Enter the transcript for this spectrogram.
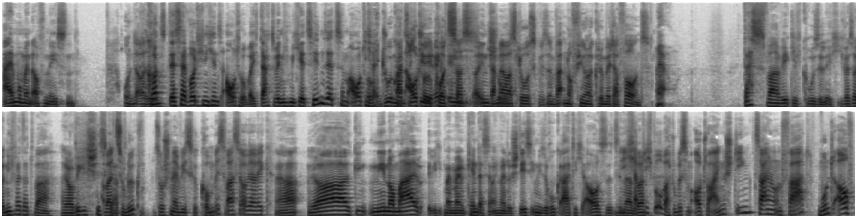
einem Moment auf den nächsten. Und also, Kotz, deshalb wollte ich nicht ins Auto, weil ich dachte, wenn ich mich jetzt hinsetze im Auto. wenn du in mein Auto in- hast, in den dann wäre was los gewesen. Wir hatten noch 400 Kilometer vor uns. Ja. Das war wirklich gruselig. Ich weiß auch nicht, was das war. Ich auch wirklich Schiss Aber gehabt. zum Glück, so schnell wie es gekommen ist, war es ja auch wieder weg. Ja, ja, ging, nee, normal. Ich meine, man kennt das ja manchmal. Du stehst irgendwie so ruckartig aus, sitzt in Ich der habe Sonne. dich beobachtet. Du bist im Auto eingestiegen, zwei Minuten Fahrt, Mund auf,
